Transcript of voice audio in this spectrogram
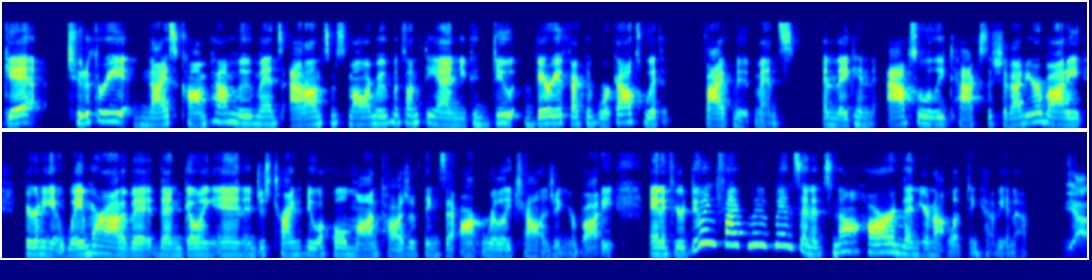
get two to three nice compound movements, add on some smaller movements onto the end. You can do very effective workouts with five movements and they can absolutely tax the shit out of your body. You're going to get way more out of it than going in and just trying to do a whole montage of things that aren't really challenging your body. And if you're doing five movements and it's not hard, then you're not lifting heavy enough yeah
